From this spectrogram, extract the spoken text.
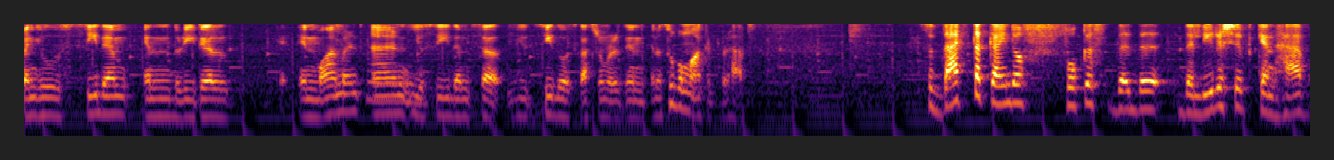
when you see them in the retail environment and you see them sell, you see those customers in, in a supermarket perhaps. So that's the kind of focus that the, the leadership can have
